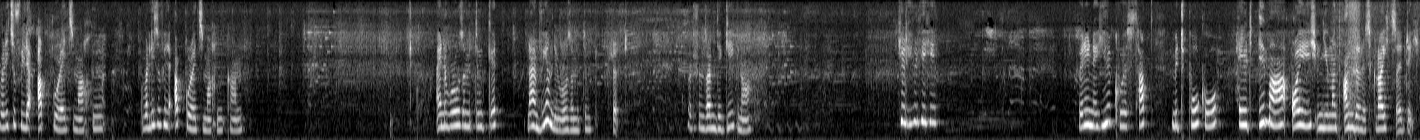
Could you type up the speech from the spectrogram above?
Weil ich so viele Upgrades machen. Weil ich so viele Upgrades machen kann. Eine Rosa mit dem Get. Nein, wir haben die Rosa mit dem Jet. Ich wollte schon sagen, der Gegner. Heal, heal, heal, heal. Wenn ihr eine Heal-Quest habt mit Poco, heilt immer euch und jemand anderes gleichzeitig.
